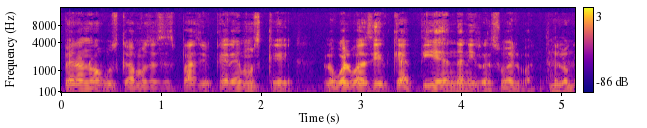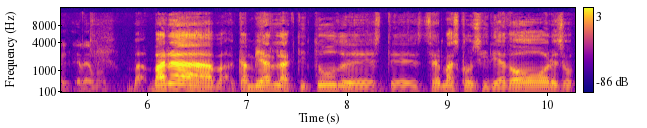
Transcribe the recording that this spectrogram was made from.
pero no buscamos ese espacio. Queremos que lo vuelvo a decir, que atiendan y resuelvan, es lo que queremos. ¿Van a cambiar la actitud, de este, ser más conciliadores o,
